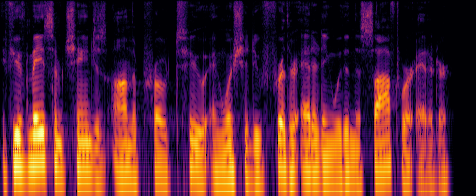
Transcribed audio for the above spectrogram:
If you've made some changes on the Pro 2 and wish to do further editing within the software editor,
